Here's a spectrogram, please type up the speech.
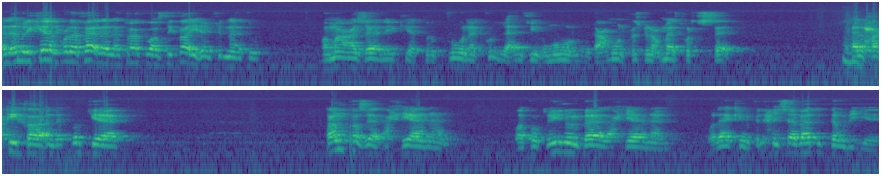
الأمريكان حلفاء للاتراك واصدقائهم في الناتو ومع ذلك يتركون كل هذه الأمور ويدعمون حزب العمال الكردستاني. الحقيقة أن تركيا تنتظر أحيانا وتطيل البال أحيانا ولكن في الحسابات الدولية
